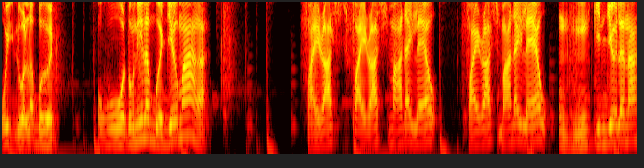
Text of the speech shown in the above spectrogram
อุ๊ยโดนระเบิด โอ้โห ตรงนี้ระเบิดเยอะมากอะไฟรัชไฟรัชมาได้แล้ว ไฟรัชมาได้แล้ว อือหือกินเยอะแล้วนะ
